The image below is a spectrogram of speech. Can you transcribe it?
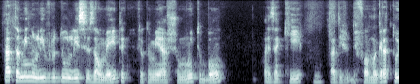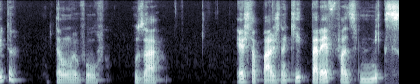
está também no livro do Ulisses Almeida, que eu também acho muito bom, mas aqui está de, de forma gratuita, então eu vou usar esta página aqui, tarefas mix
